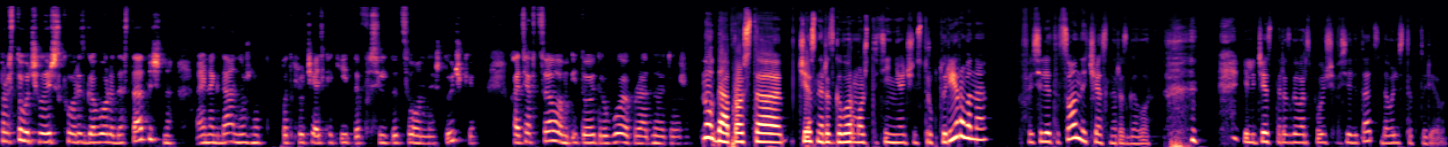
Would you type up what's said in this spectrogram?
простого человеческого разговора достаточно, а иногда нужно подключать какие-то фасилитационные штучки, хотя в целом и то, и другое про одно и то же. Ну да, просто честный разговор может идти не очень структурированно, фасилитационный честный разговор или честный разговор с помощью фасилитации довольно структурирован.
